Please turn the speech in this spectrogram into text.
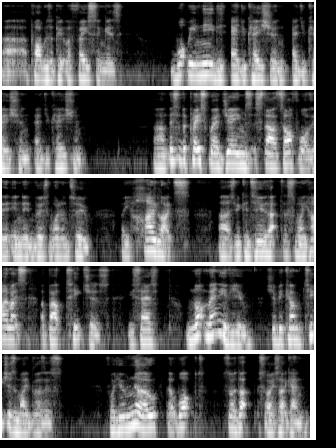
uh, problems that people are facing is what we need is education, education, education. Um, this is the place where James starts off was in, in verse 1 and 2. He highlights uh, as we continue that this morning, highlights about teachers. He says, Not many of you should become teachers, my brothers, for you know that what. So that sorry, say that again,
